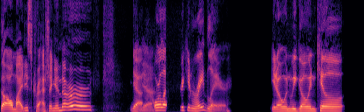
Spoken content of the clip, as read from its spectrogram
the Almighty's crashing into Earth. Yeah. Yeah. Or like freaking raid layer. You know, when we go and kill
